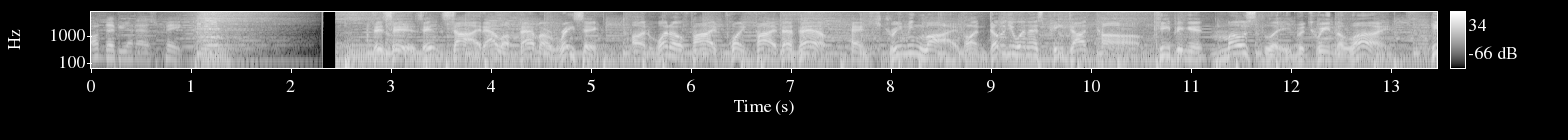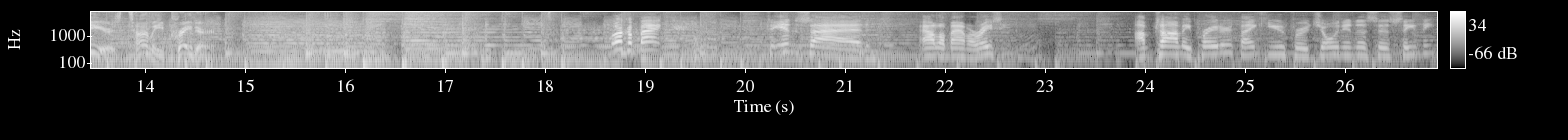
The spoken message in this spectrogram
on WNSP. This is Inside Alabama Racing on 105.5 FM and streaming live on WNSP.com. Keeping it mostly between the lines. Here's Tommy Praytor. Welcome back to Inside Alabama Racing. I'm Tommy Praytor. Thank you for joining us this evening.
